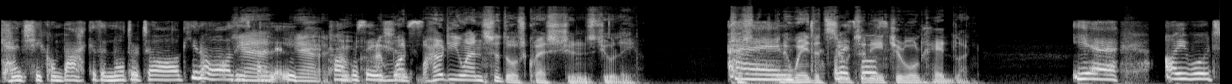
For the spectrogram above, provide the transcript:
can she come back as another dog? You know, all these yeah, kind of little yeah. conversations. What, how do you answer those questions, Julie? Just in a um, way that suits an eight-year-old head, like. Yeah, I would,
